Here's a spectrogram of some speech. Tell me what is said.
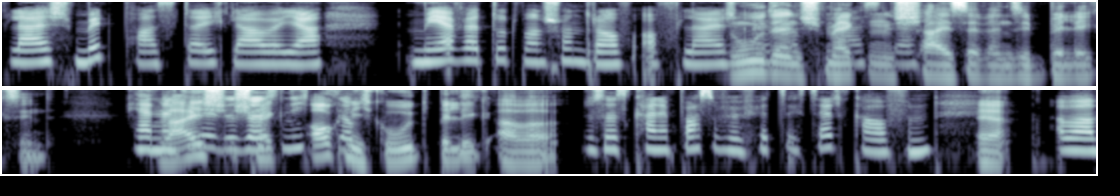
Fleisch mit Pasta, ich glaube ja, Mehrwert tut man schon drauf auf Fleisch. Nudeln schmecken Pasta. scheiße, wenn sie billig sind. Ja, Fleisch schmeckt nicht auch so, nicht gut billig, aber Du sollst keine Pasta für 40 Cent kaufen. Ja. Aber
